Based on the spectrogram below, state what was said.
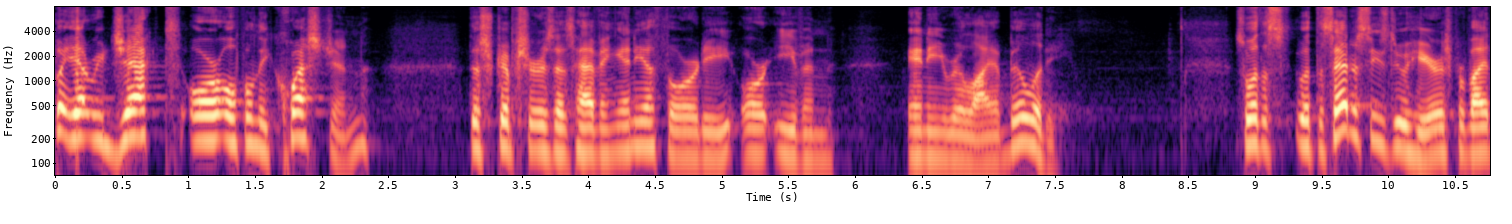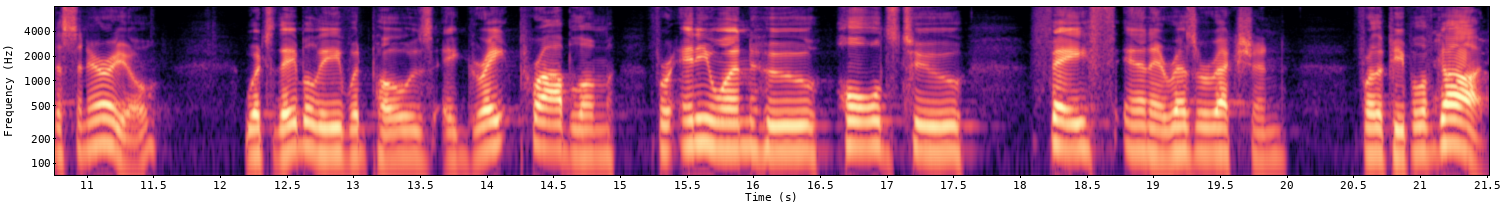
but yet reject or openly question the scriptures as having any authority or even any reliability. So, what the, what the Sadducees do here is provide a scenario which they believe would pose a great problem for anyone who holds to faith in a resurrection for the people of God.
